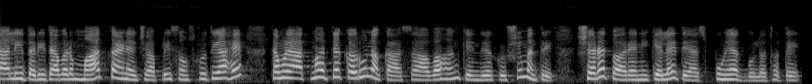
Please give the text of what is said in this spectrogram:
आली तरी त्यावर मात करण्याची आपली संस्कृती आहे. त्यामुळे आत्महत्या करू नका असं आवाहन केंद्रीय कृषी मंत्री शरद पवार यांनी केलंय. ते आज पुण्यात बोलत होते.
